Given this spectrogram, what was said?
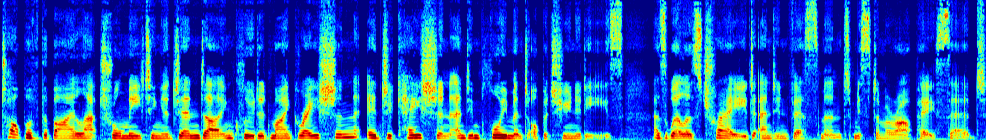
Top of the bilateral meeting agenda included migration, education, and employment opportunities, as well as trade and investment, Mr. Marape said.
